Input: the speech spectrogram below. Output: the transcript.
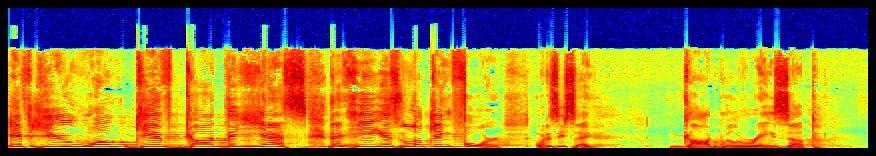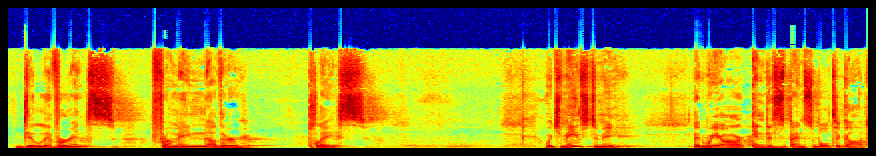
if you won't give God the yes that He is looking for, what does He say? God will raise up deliverance from another place. Which means to me that we are indispensable to God.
